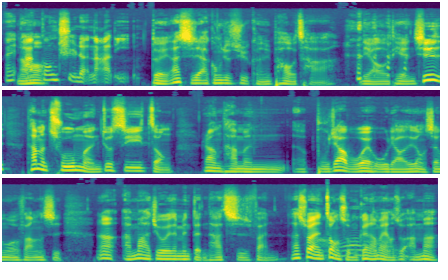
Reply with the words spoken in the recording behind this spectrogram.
哎、欸，然后阿公去了哪里？对，那其实阿公就去可能去泡茶聊天。其实他们出门就是一种让他们呃比较不会无聊的一种生活方式。那阿嬷就会在那边等他吃饭。那虽然中暑，我们跟他们讲说，阿嬷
